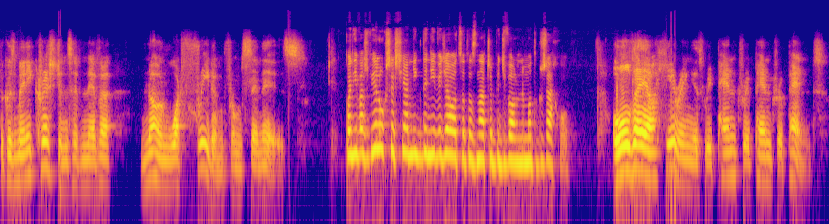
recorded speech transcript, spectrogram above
because many Christians have never known what freedom from sin is. ponieważ wielu chrześcijan nigdy nie wiedziało, co to znaczy być wolnym od grzechu. All they are hearing is repent, repent, repent.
